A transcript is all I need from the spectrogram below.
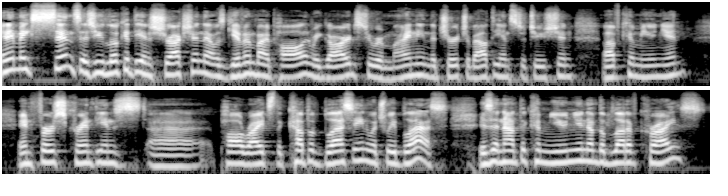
And it makes sense as you look at the instruction that was given by Paul in regards to reminding the church about the institution of communion. In 1 Corinthians, uh, Paul writes, The cup of blessing which we bless, is it not the communion of the blood of Christ?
